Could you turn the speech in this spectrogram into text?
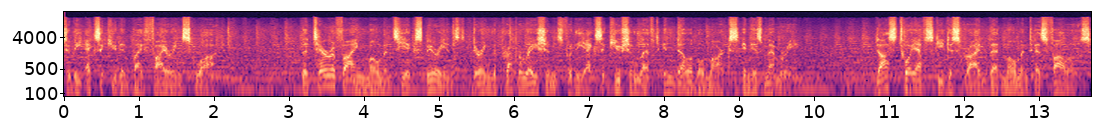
to be executed by firing squad. The terrifying moments he experienced during the preparations for the execution left indelible marks in his memory. Dostoevsky described that moment as follows.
